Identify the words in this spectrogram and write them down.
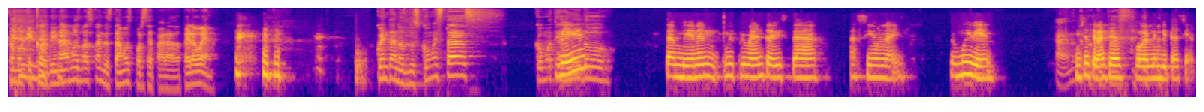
Como que coordinamos más cuando estamos por separado, pero bueno. Cuéntanos, Luz, ¿cómo estás? ¿Cómo te ha ido? También en mi primera entrevista así online. Muy bien. Ah, Muchas gracias por la invitación.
